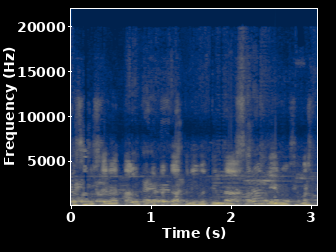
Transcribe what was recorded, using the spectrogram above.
ಹಸಿರು ಸೇನೆ ತಾಲೂಕು ಘಟಕ ಅಥಣಿ ವತಿಯಿಂದ ಏನು ಸಮಸ್ತ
